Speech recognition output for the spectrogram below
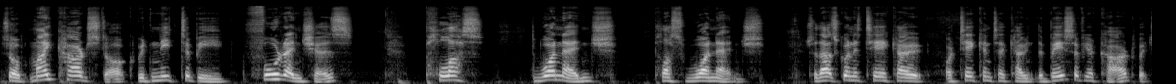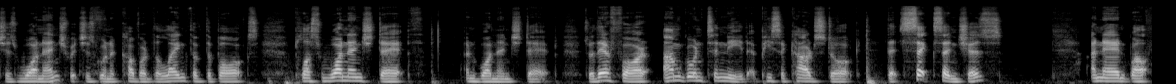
So my cardstock would need to be four inches plus one inch plus one inch. So that's going to take out or take into account the base of your card, which is one inch, which is going to cover the length of the box, plus one inch depth and one inch depth. So therefore, I'm going to need a piece of cardstock that's six inches. And then, well,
